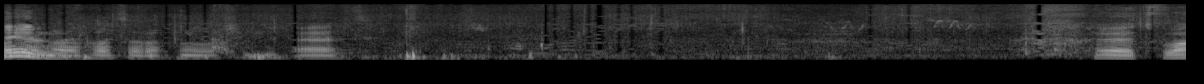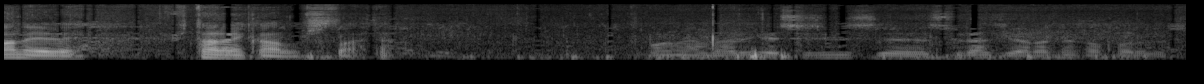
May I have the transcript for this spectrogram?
Değil mi? arka tarafına bak şimdi. Evet. Evet Van evi. Bir tane kalmış zaten. Van evleri geçici bir e, süre ziyarete kapalıdır.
